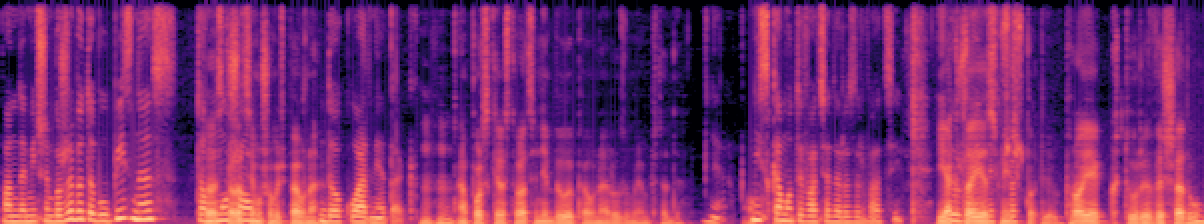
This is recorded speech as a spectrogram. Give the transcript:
pandemicznym, bo żeby to był biznes, to Te restauracje muszą... muszą być pełne. Dokładnie tak. Mhm. A polskie restauracje nie były pełne, rozumiem wtedy. Nie. Okej. Niska motywacja do rezerwacji. Jak Dużo to jest mieć projekt, który wyszedł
